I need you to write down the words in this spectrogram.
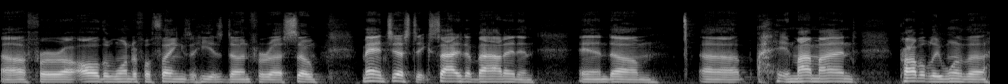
uh, for uh, all the wonderful things that He has done for us. So, man, just excited about it, and and um, uh, in my mind, probably one of the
